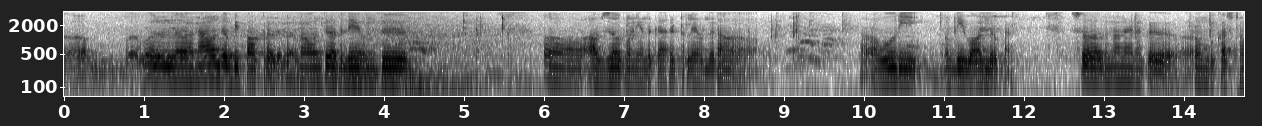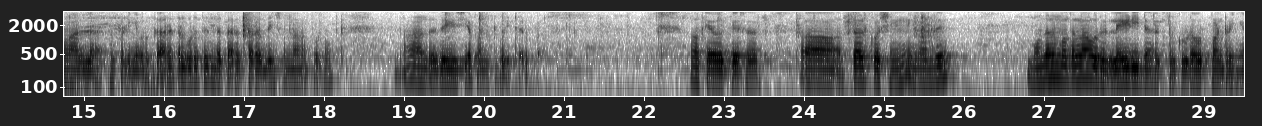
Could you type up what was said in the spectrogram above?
Um, uh, நான் வந்து அப்படி பார்க்குறது இல்லை. நான் வந்து அதிலே வந்து uh, அப்சர்வ் பண்ணி அந்த கேரக்டர்லேயே வந்து நான் ஊறி அப்படி வாழ்ந்திருப்பேன். ஸோ அதனால் எனக்கு ரொம்ப கஷ்டம்லாம் இல்லை. இப்போ நீங்கள் ஒரு கேரக்டர் கொடுத்து இந்த கேரக்டர் அப்படின்னு சொன்னால் போதும். நான் அந்த இது ஈஸியாக பண்ணிட்டு போயிட்டே இருப்பேன். Okay okay sir third question நீங்கள் வந்து முதல் முதலாக ஒரு லேடி டேரக்டர் கூட ஒர்க் பண்ணுறீங்க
